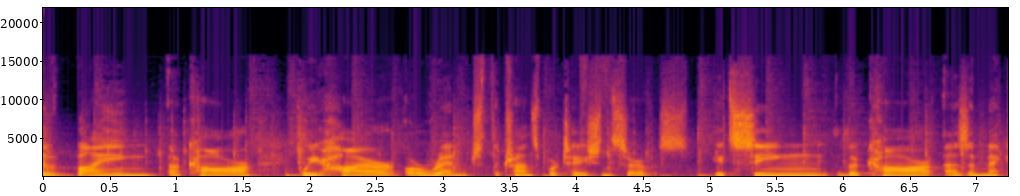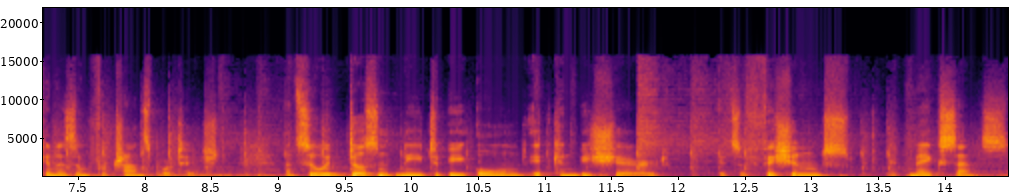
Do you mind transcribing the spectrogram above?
of buying a car, we hire or rent the transportation service. It's seeing the car as a mechanism for transportation. And so it doesn't need to be owned, it can be shared. It's efficient, it makes sense.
